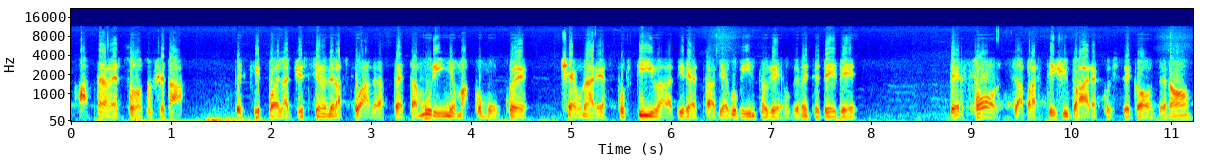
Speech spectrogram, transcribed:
attraverso la società perché poi la gestione della squadra aspetta Murigno ma comunque c'è un'area sportiva diretta da Tiago Pinto che ovviamente deve per forza partecipare a queste cose no?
